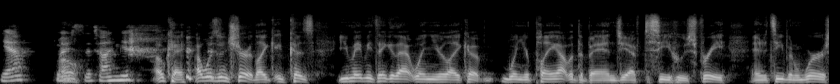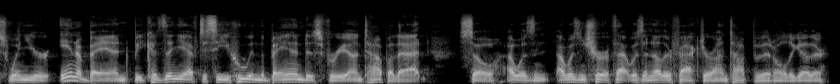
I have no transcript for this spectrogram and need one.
yeah. Most oh. of the time, yeah. okay, I wasn't sure, like, because you made me think of that when you're like a, when you're playing out with the bands, you have to see who's free, and it's even worse when you're in a band because then you have to see who in the band is free on top of that. So I wasn't I wasn't sure if that was another factor on top of it altogether.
